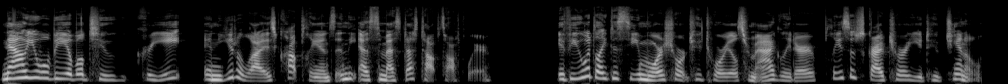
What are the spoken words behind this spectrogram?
Now you will be able to create and utilize crop plans in the SMS desktop software. If you would like to see more short tutorials from AgLeader, please subscribe to our YouTube channel.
